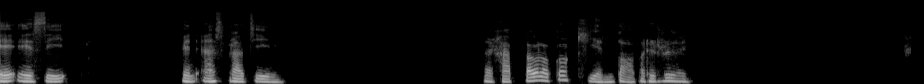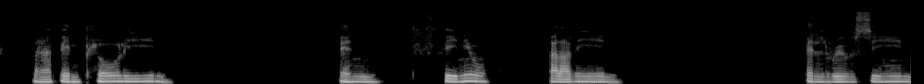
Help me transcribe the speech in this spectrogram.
AAC เป็น Asparagine นะครับ แล้วเราก็เขียนต่อไปเรื่อยๆนะเป็น Proline เป็น Phenylalanine เป็น Leucine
